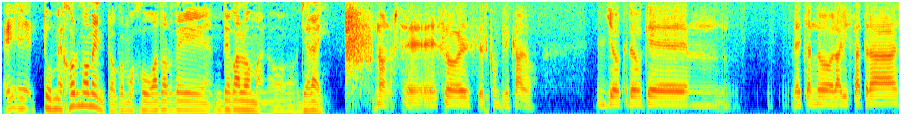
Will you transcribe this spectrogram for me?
Eh, ¿Tu mejor momento como jugador de, de balonmano, Geray? No lo sé, eso es, es complicado. Yo creo que mm, echando la vista atrás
